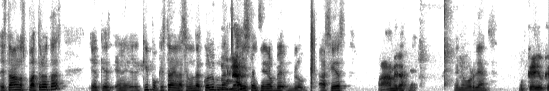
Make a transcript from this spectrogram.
Estaban los Patriotas, el, que, el equipo que estaba en la segunda columna. Ahí está el señor Blake. Así es. Ah, mira. En Nueva Orleans. Ok, ok.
